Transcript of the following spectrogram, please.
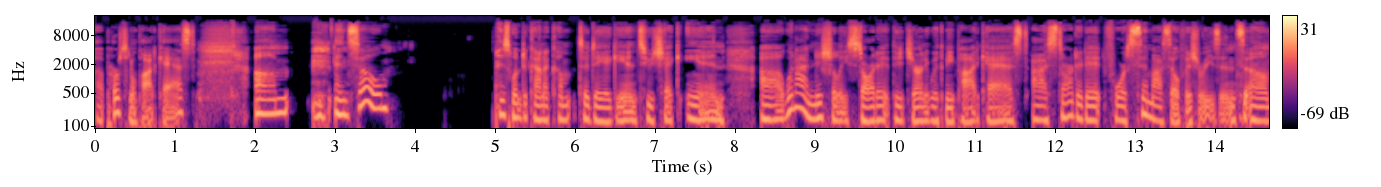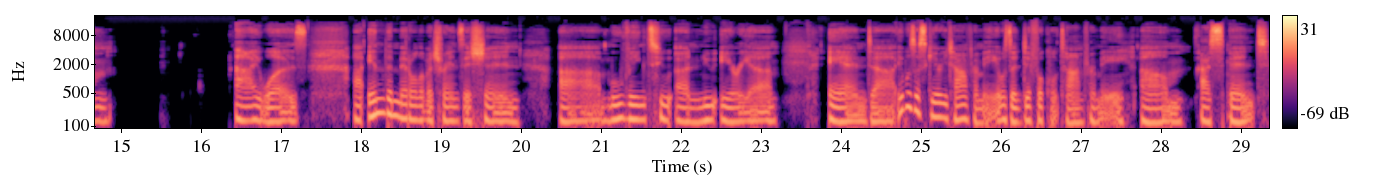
uh, personal podcast. Um, and so, I just wanted to kind of come today again to check in. Uh, when I initially started the Journey with Me podcast, I started it for semi selfish reasons. Um, I was uh, in the middle of a transition, uh, moving to a new area. And uh, it was a scary time for me. It was a difficult time for me. Um, I spent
